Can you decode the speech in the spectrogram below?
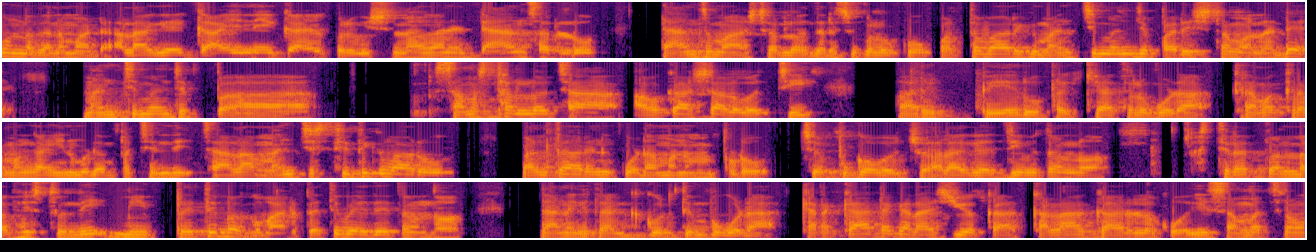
ఉన్నదన్నమాట. అలాగే గాయని గాయకుల విషయంలో కానీ డాన్సర్లు డాన్స్ మాస్టర్లు దర్శకులకు కొత్త వారికి మంచి మంచి పరిశ్రమలు అంటే మంచి మంచి సంస్థల్లో చా అవకాశాలు వచ్చి వారి పేరు ప్రఖ్యాతులు కూడా క్రమక్రమంగా ఇనుమడింప చెంది చాలా మంచి స్థితికి వారు వెళ్తారని కూడా మనం ఇప్పుడు చెప్పుకోవచ్చు. అలాగే జీవితంలో స్థిరత్వం లభిస్తుంది. మీ ప్రతిభకు వారి ప్రతిభ ఏదైతే ఉందో దానికి తగ్గ గుర్తింపు కూడా కర్కాటక రాశి యొక్క కళాకారులకు ఈ సంవత్సరం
